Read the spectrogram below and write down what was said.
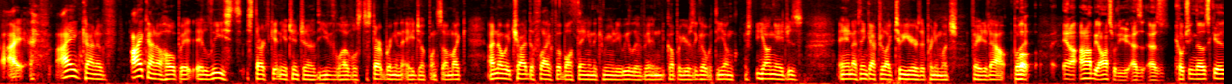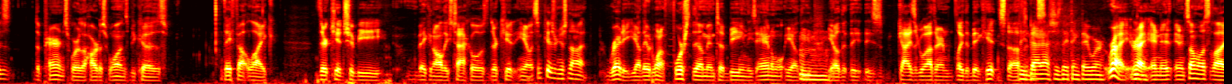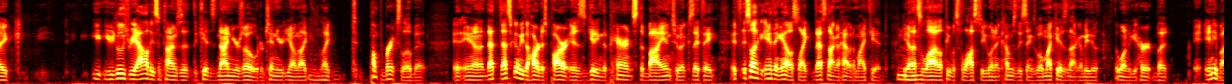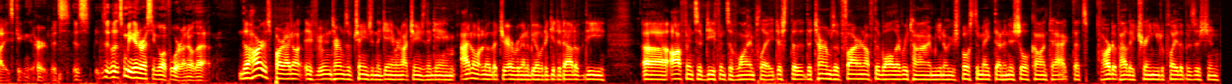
I I kind of I kind of hope it at least starts getting the attention of the youth levels to start bringing the age up on some. Like I know we tried the flag football thing in the community we live in a couple years ago with the young young ages, and I think after like two years it pretty much faded out. But well, and I'll be honest with you, as as coaching those kids, the parents were the hardest ones because they felt like their kid should be making all these tackles. Their kid, you know, some kids are just not ready. You know, they would want to force them into being these animal, you know, the, mm-hmm. you know, the, the, these guys that go out there and play the big hit and stuff. These and badasses they think they were. Right, right, and it, and it's almost like you, you lose reality sometimes that the kid's nine years old or ten years, you know, like mm-hmm. like t- pump the brakes a little bit. It- you know that that's going to be the hardest part is getting the parents to buy into it because they think it's, it's like anything else. Like that's not going to happen to my kid. You know, that's mm-hmm. a lot of people's philosophy when it comes to these things. Well, my kid's not going to be the, the one to get hurt, but anybody's getting hurt. It's it's it's, it's going to be interesting going forward. I know that. The hardest part, I don't, if in terms of changing the game or not changing the game, I don't know that you're ever going to be able to get it out of the uh, offensive defensive line play. Just the the terms of firing off the ball every time. You know, you're supposed to make that initial contact. That's part of how they train you to play the position.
